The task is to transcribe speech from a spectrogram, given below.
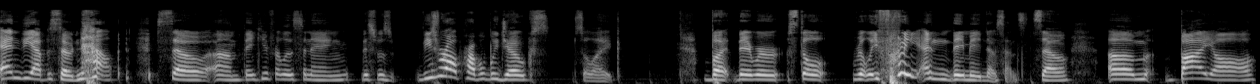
end the episode now so um thank you for listening this was these were all probably jokes so like but they were still really funny and they made no sense so um bye y'all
